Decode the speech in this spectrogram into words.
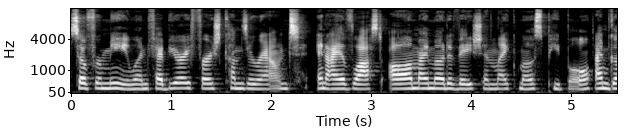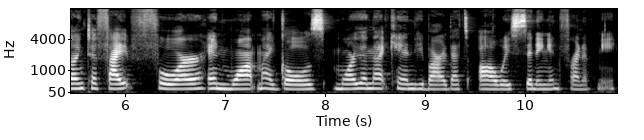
So for me, when February 1st comes around and I have lost all my motivation like most people, I'm going to fight for and want my goals more than that candy bar that's always sitting in front of me.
